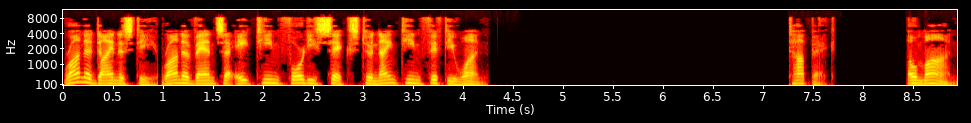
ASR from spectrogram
Rana dynasty Rana Vansa 1846 to 1951 Topic. Oman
